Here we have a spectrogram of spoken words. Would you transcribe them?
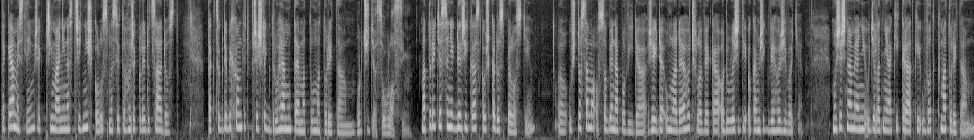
Tak já myslím, že k přijímání na střední školu jsme si toho řekli docela dost. Tak co kdybychom teď přišli k druhému tématu maturitám? Určitě, souhlasím. Maturitě se někdy říká zkouška dospělosti, už to samo o sobě napovídá, že jde u mladého člověka o důležitý okamžik v jeho životě. Můžeš nám, Jani, udělat nějaký krátký úvod k maturitám?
